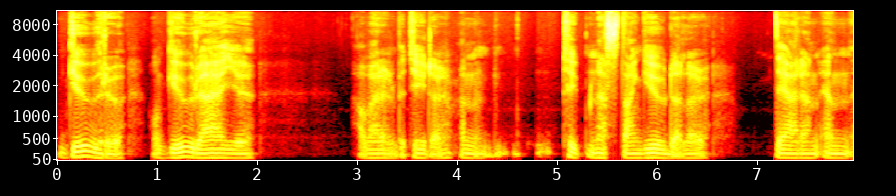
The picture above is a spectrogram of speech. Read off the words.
guru och guru är ju ja, vad är det det betyder, men typ nästan gud eller det är en, en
